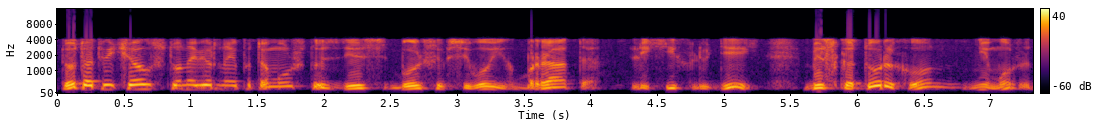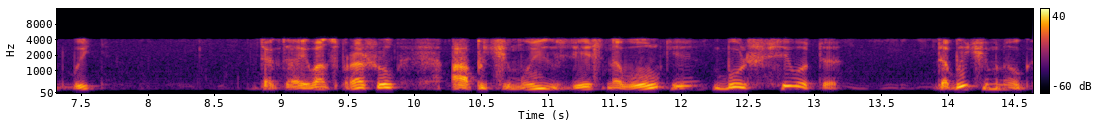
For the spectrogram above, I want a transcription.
Тот отвечал, что, наверное, потому, что здесь больше всего их брата, лихих людей, без которых он не может быть. Тогда Иван спрашивал, а почему их здесь, на Волге, больше всего-то? Добычи много.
